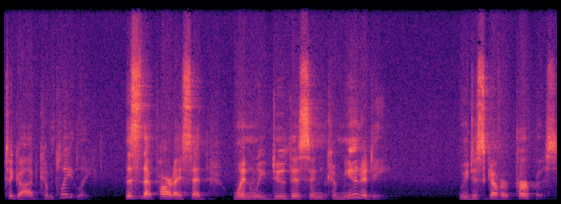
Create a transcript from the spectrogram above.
to God completely? This is that part I said when we do this in community, we discover purpose.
